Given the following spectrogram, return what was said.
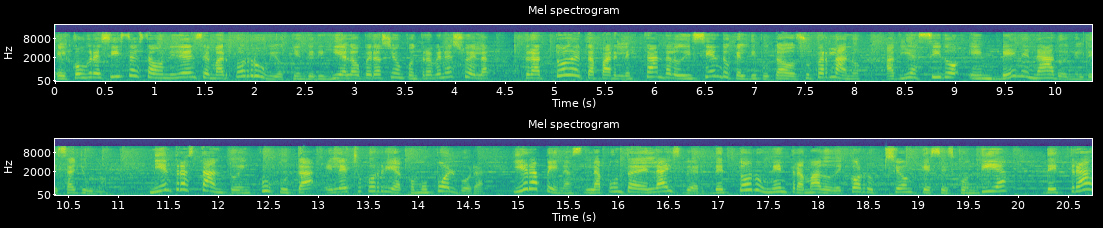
El congresista estadounidense Marco Rubio, quien dirigía la operación contra Venezuela, trató de tapar el escándalo diciendo que el diputado Superlano había sido envenenado en el desayuno. Mientras tanto, en Cúcuta el hecho corría como pólvora y era apenas la punta del iceberg de todo un entramado de corrupción que se escondía detrás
